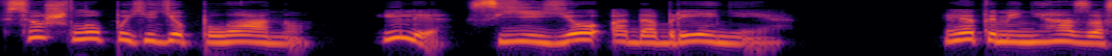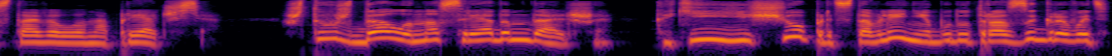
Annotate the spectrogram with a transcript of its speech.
все шло по ее плану или с ее одобрения. Это меня заставило напрячься. Что ждало нас рядом дальше? Какие еще представления будут разыгрывать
